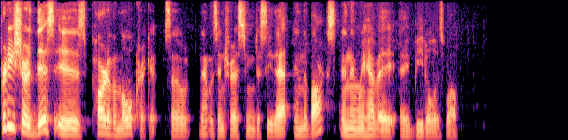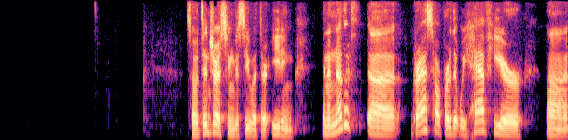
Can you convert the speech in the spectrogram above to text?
pretty sure this is part of a mole cricket. So that was interesting to see that in the box. And then we have a, a beetle as well. So it's interesting to see what they're eating. And another uh, grasshopper that we have here uh,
